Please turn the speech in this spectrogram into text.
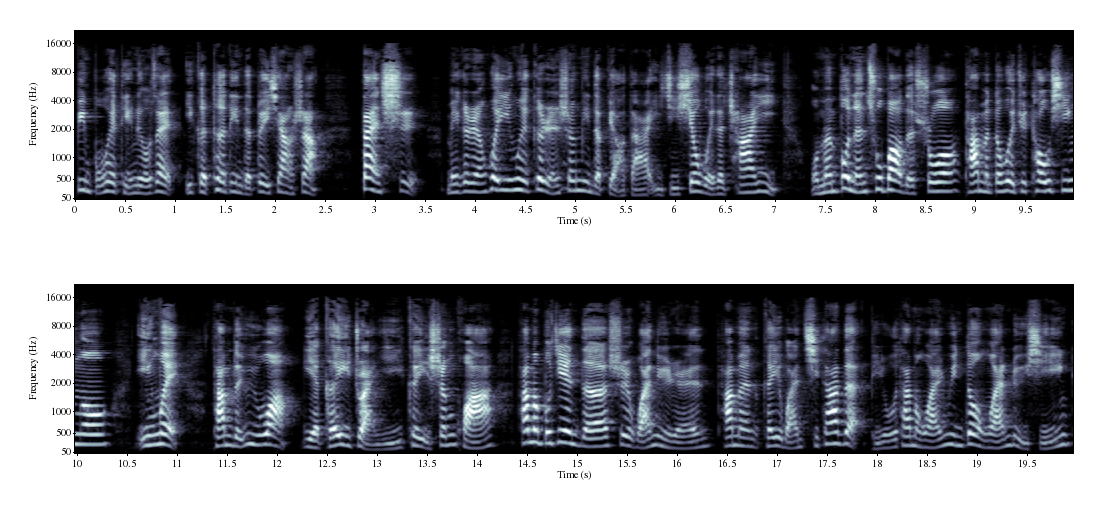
并不会停留在一个特定的对象上，但是每个人会因为个人生命的表达以及修为的差异，我们不能粗暴的说他们都会去偷腥哦，因为他们的欲望也可以转移，可以升华。他们不见得是玩女人，他们可以玩其他的，比如他们玩运动、玩旅行，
